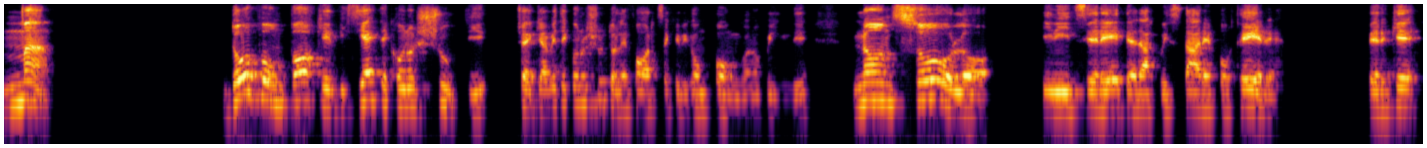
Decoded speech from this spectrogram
Ma dopo un po' che vi siete conosciuti, cioè che avete conosciuto le forze che vi compongono, quindi, non solo inizierete ad acquistare potere, perché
